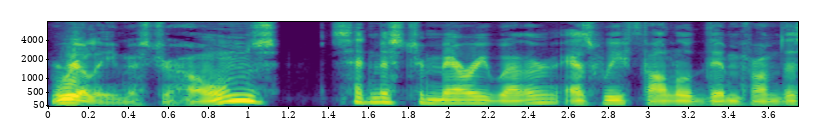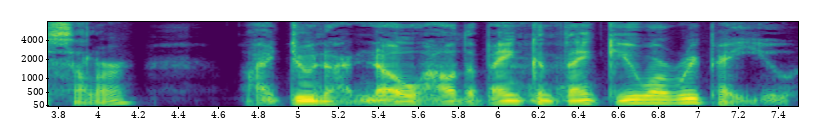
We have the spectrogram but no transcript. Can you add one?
Really, Mr. Holmes, said Mr. Merryweather as we followed them from the cellar, I do not know how the bank can thank you or repay you.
